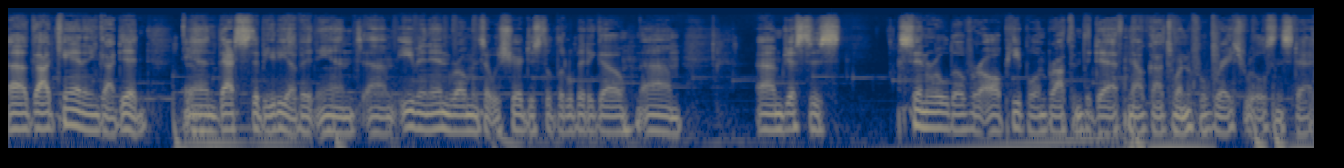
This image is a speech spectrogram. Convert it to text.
uh, God can and God did. And that's the beauty of it. And um, even in Romans that we shared just a little bit ago, um, um, just as sin ruled over all people and brought them to death, now God's wonderful grace rules instead,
